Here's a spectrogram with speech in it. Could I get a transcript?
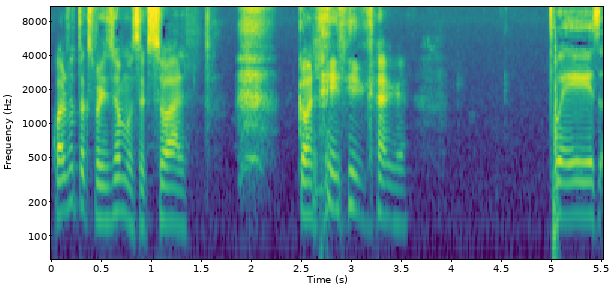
¿cuál fue tu experiencia homosexual con Lady Gaga? Pues,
